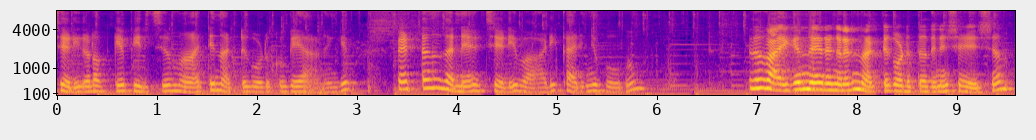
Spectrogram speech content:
ചെടികളൊക്കെ പിരിച്ച് മാറ്റി നട്ട് കൊടുക്കുകയാണെങ്കിൽ പെട്ടെന്ന് തന്നെ ചെടി വാടി കരിഞ്ഞു പോകും. ഇത് വൈകുന്നേരങ്ങളിൽ നട്ട് കൊടുത്തതിന് ശേഷം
